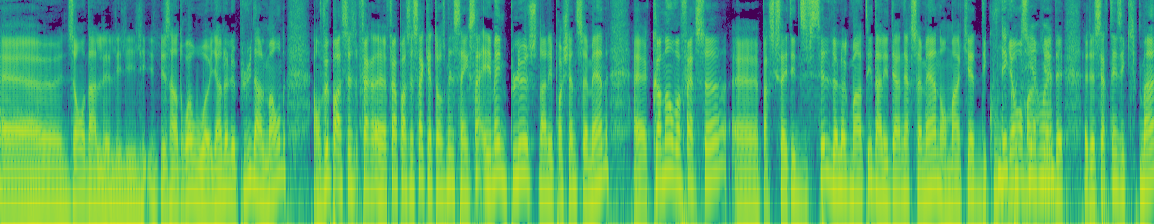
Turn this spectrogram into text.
euh, disons, dans le- les, les endroits où il y en a le plus dans le monde. On veut passer, faire, faire passer ça à 14 500 et même plus dans les prochaines semaines. comment on va faire ça? parce que ça a été difficile de l'augmenter dans les dernières semaines. On manquait d'écouvillons, on manquait de, de certains équipements.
